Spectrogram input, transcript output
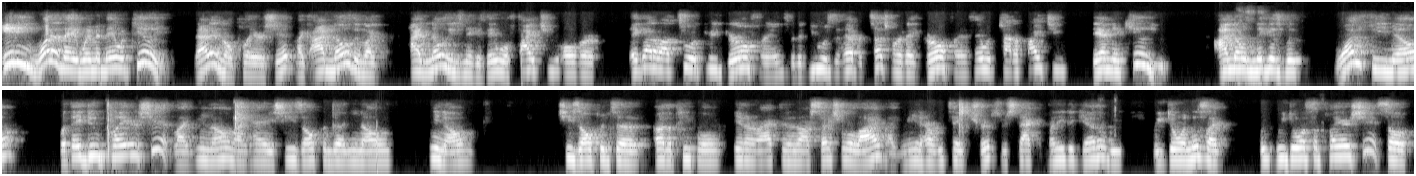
any one of they women, they would kill you. That ain't no player shit. Like I know them. Like I know these niggas. They will fight you over. They got about two or three girlfriends, but if you was to ever touch one of their girlfriends, they would try to fight you, damn near kill you. I know niggas with one female, but they do player shit. Like you know, like hey, she's open to you know, you know, she's open to other people interacting in our sexual life. Like me and her, we take trips, we stack money together, we we doing this like we, we doing some player shit. So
